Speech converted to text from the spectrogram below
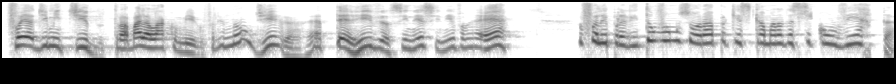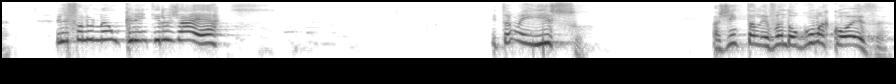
Foi admitido, trabalha lá comigo. falei, não diga, é terrível assim, nesse nível. falei, é. Eu falei para ele, então vamos orar para que esse camarada se converta. Ele falou, não, crente ele já é. Então é isso. A gente está levando alguma coisa.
